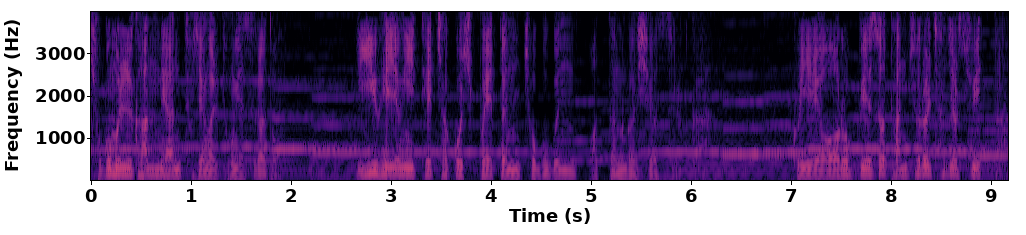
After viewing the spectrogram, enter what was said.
죽음을 감내한 투쟁을 통해서라도 이회영이 되찾고 싶어 했던 조국은 어떤 것이었을까? 그의 어록비에서 단초를 찾을 수 있다.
